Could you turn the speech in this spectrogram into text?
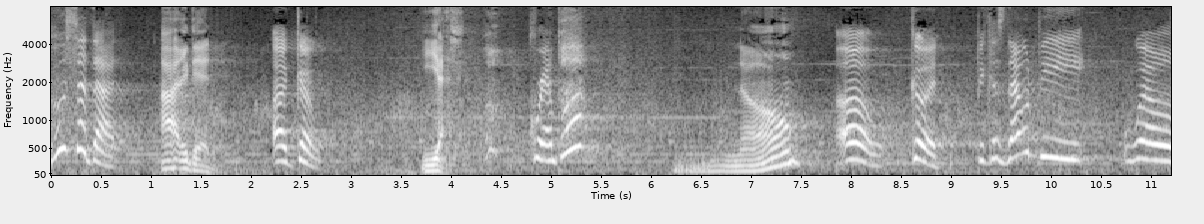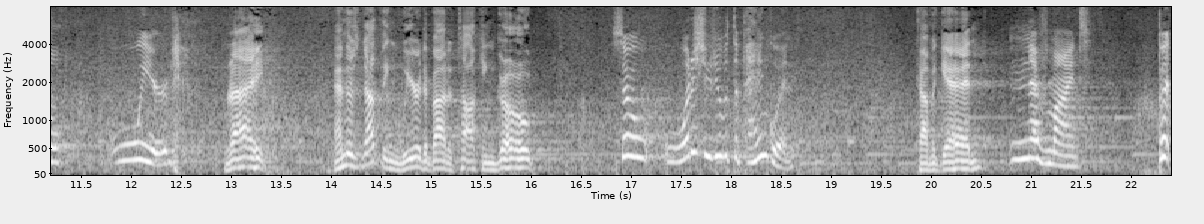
who said that? I did. A goat. Yes. Grandpa? No? Oh, good. Because that would be, well, weird. Right. And there's nothing weird about a talking goat. So, what did you do with the penguin? Come again? Never mind. But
